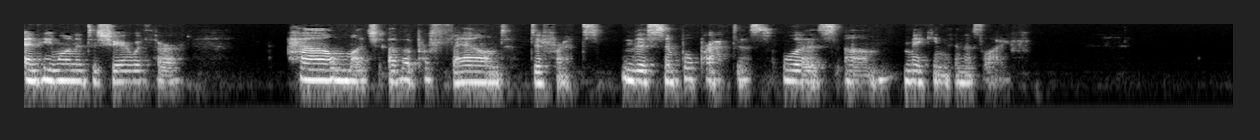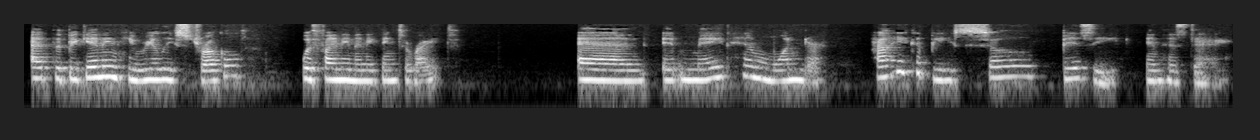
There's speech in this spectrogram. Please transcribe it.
and he wanted to share with her how much of a profound difference this simple practice was um, making in his life. At the beginning, he really struggled with finding anything to write. And it made him wonder how he could be so busy in his day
